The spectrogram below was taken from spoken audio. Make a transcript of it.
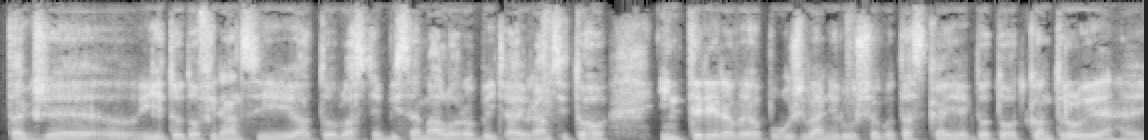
Takže eh, je to do financií a to vlastne by sa malo robiť aj v rámci toho interiérového používania rúšok. Otázka je, kto to odkontroluje. Hej?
